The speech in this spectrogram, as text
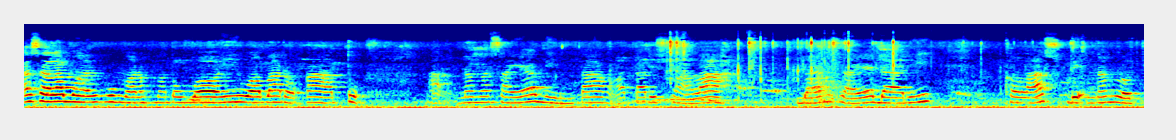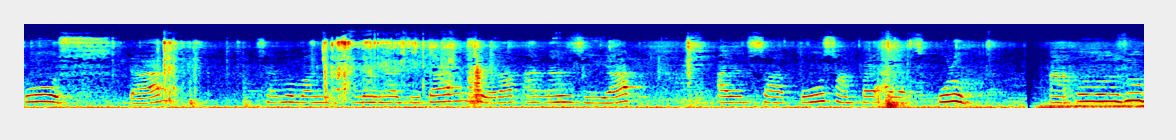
Assalamualaikum warahmatullahi wabarakatuh. Ah, Nama saya Bintang Ataris Malah dan saya dari kelas B6 Lotus dan saya mau meng- mengajikan surat An-Naziat ayat 1 sampai ayat 10. A'udzu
